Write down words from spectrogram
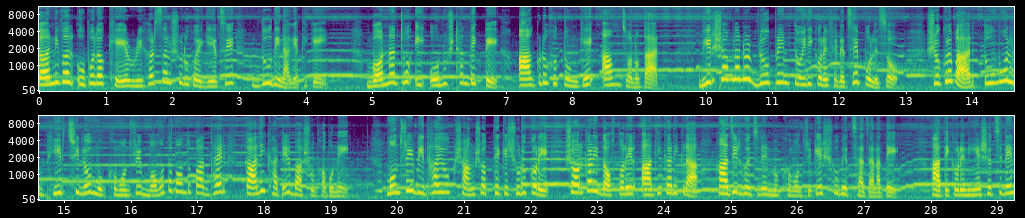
কার্নিভাল উপলক্ষে রিহার্সাল শুরু হয়ে গিয়েছে দুদিন আগে থেকেই। বর্ণাঢ্য এই অনুষ্ঠান দেখতে আগ্রহ তুঙ্গে আমজনতার ভিড় সামলানোর ব্লু তৈরি করে ফেলেছে পুলিশও। শুক্রবার তুমুল ভিড় ছিল মুখ্যমন্ত্রী মমতা বন্দ্যোপাধ্যায়ের কালীঘাটের বাসভবনে। মন্ত্রী, বিধায়ক, সাংসদ থেকে শুরু করে সরকারি দফতরের আধিকারিকরা হাজির হয়েছিলেন মুখ্যমন্ত্রীকে শুভেচ্ছা জানাতে। হাতে করে নিয়ে এসেছিলেন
